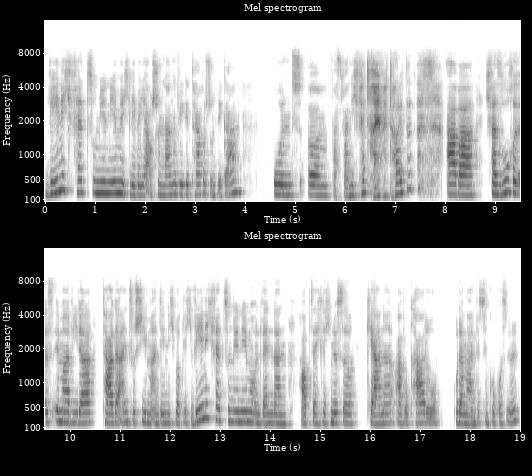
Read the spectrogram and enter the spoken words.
wenig Fett zu mir nehme. Ich lebe ja auch schon lange vegetarisch und vegan. Und ähm, was zwar nicht fettfrei bedeutet, aber ich versuche es immer wieder Tage einzuschieben, an denen ich wirklich wenig Fett zu mir nehme und wenn dann hauptsächlich Nüsse, Kerne, Avocado oder mal ein bisschen Kokosöl.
